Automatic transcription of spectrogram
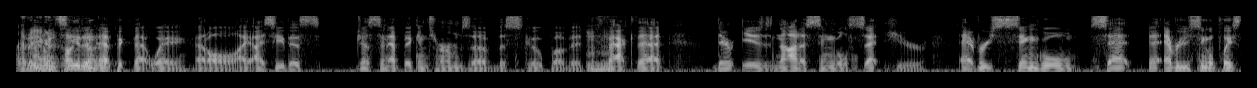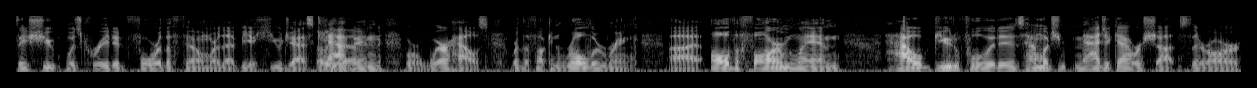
I know you're I going don't to see it an epic that way at all. I, I see this just an epic in terms of the scope of it. Mm-hmm. The fact that there is not a single set here. Every single set, every single place they shoot was created for the film, whether that be a huge ass Oh, yeah. cabin or a warehouse or the fucking roller rink, uh, all the farmland, how beautiful it is, how much magic hour shots there are.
